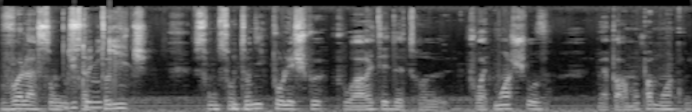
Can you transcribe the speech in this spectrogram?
Voilà son, Du son tonique. tonique, son, son tonique pour les cheveux, pour arrêter d'être, euh, pour être moins chauve, mais apparemment pas moins con.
